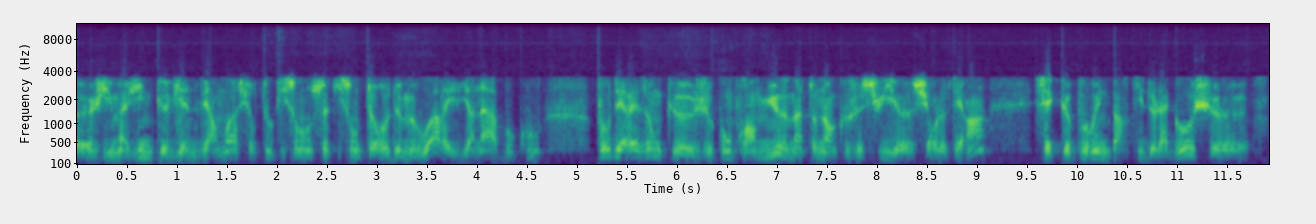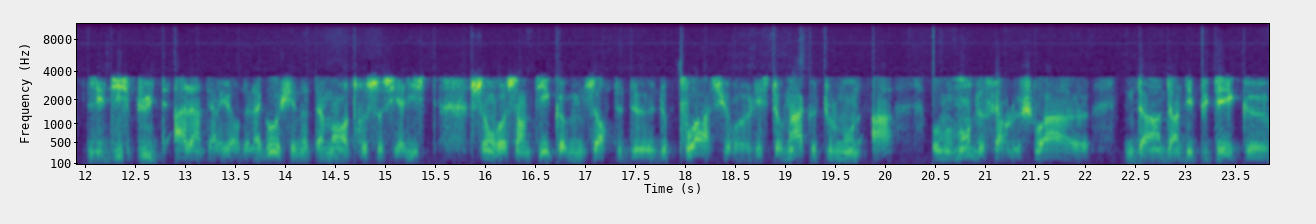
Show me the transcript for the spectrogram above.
euh, j'imagine que viennent vers moi surtout qui sont ceux qui sont heureux de me voir et il y en a beaucoup pour des raisons que je comprends mieux maintenant que je suis euh, sur le terrain. C'est que pour une partie de la gauche, euh, les disputes à l'intérieur de la gauche, et notamment entre socialistes, sont ressenties comme une sorte de, poids sur euh, l'estomac que tout le monde a au moment de faire le choix euh, d'un député, que,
